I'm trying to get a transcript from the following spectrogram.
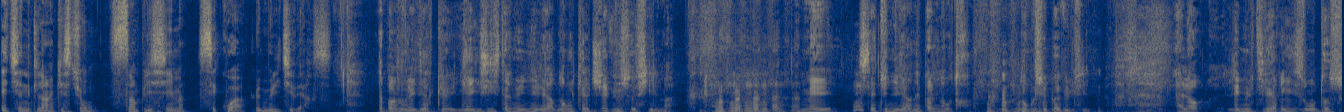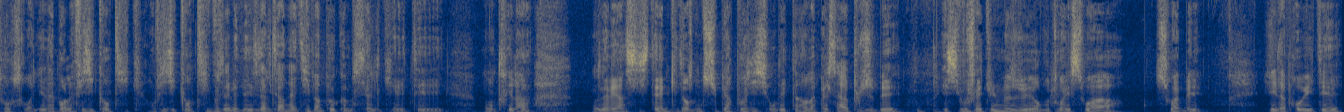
Étienne Klein, question simplissime. C'est quoi le multiverse? D'abord, je voulais dire qu'il existe un univers dans lequel j'ai vu ce film. Mais cet univers n'est pas le nôtre. Donc, j'ai pas vu le film. Alors, les multivers, ils ont deux sources. Il y a d'abord la physique quantique. En physique quantique, vous avez des alternatives un peu comme celle qui a été montrée là. Vous avez un système qui est dans une superposition d'états, on appelle ça A plus B. Et si vous faites une mesure, vous trouvez soit A, soit B. Et la probabilité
